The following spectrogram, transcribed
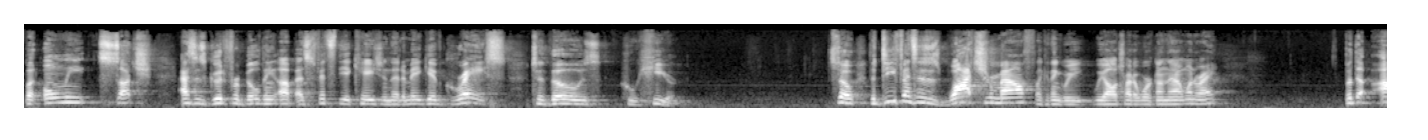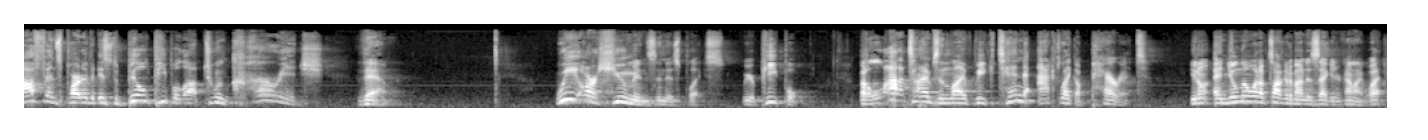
but only such as is good for building up as fits the occasion, that it may give grace to those who hear. So the defense is watch your mouth. Like I think we, we all try to work on that one, right? But the offense part of it is to build people up, to encourage them. We are humans in this place. We are people. But a lot of times in life, we tend to act like a parrot. You know, and you'll know what I'm talking about in a second. You're kind of like, what?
